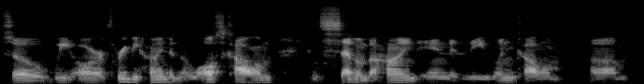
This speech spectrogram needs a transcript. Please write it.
So we are three behind in the loss column and seven behind in the win column. Um,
